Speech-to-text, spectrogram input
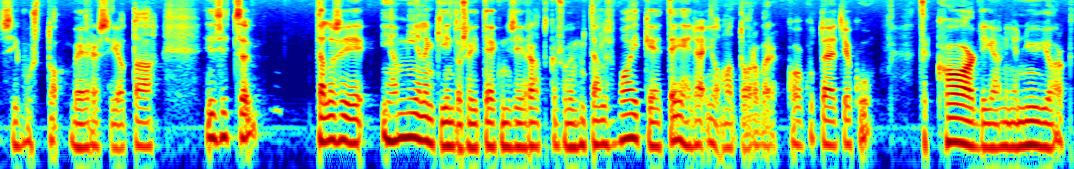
sivustoversiota. Ja sitten se tällaisia ihan mielenkiintoisia teknisiä ratkaisuja, mitä olisi vaikea tehdä ilman torverkkoa, kuten että joku The Guardian ja New York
